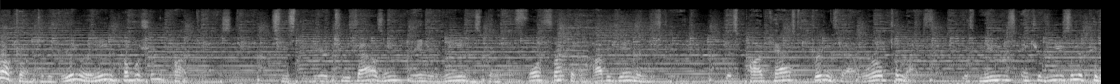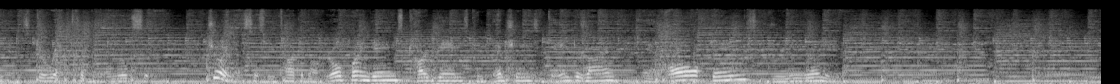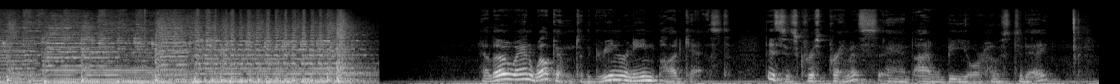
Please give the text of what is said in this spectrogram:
Welcome to the Green Ronin Publishing Podcast. Since the year 2000, Green Ronin has been at the forefront of the hobby game industry. This podcast brings that world to life with news, interviews, and opinions direct from the Emerald City. Join us as we talk about role-playing games, card games, conventions, game design, and all things Green Ronin. Hello and welcome to the Green Ronin Podcast. This is Chris Pramas, and I will be your host today.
